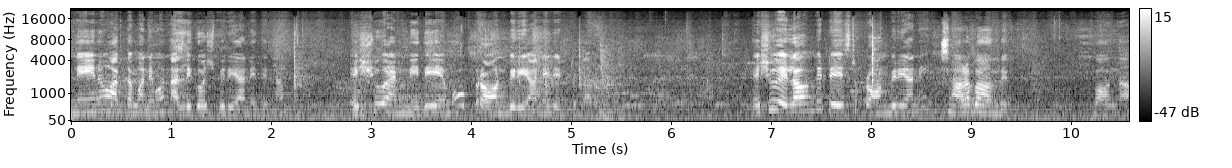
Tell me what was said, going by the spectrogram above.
నేను అత్తమ్మనేమో నల్లిగోష్ బిర్యానీ తిన్నాం. యశు అండ్ ఇది ఏమో ప్రాన్ బిర్యానీ తింటున్నారు. యశు ఎలా ఉంది టేస్ట్ ప్రాన్ బిర్యానీ? చాలా బాగుంది. బాగుందా?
